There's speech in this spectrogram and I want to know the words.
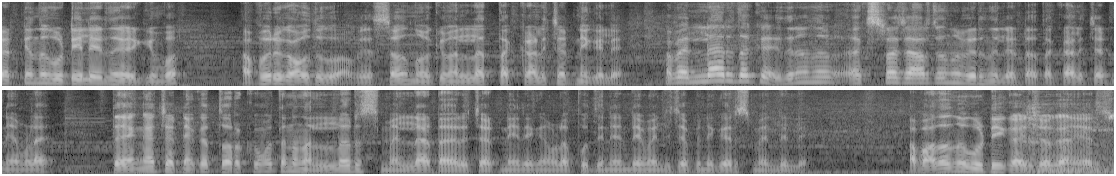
ചട്നി ഒന്നും കൂട്ടിയില്ലായിരുന്നു കഴിക്കുമ്പോൾ അപ്പോൾ ഒരു കൗതുകം. അപ്പോൾ ജസ്റ്റ് അത് നോക്കി നല്ല തക്കാളി ചട്നിയൊക്കെ അല്ലേ? അപ്പോൾ എല്ലാവരും ഇതൊക്കെ ഇതിനൊന്നും എക്സ്ട്രാ ചാർജ് ഒന്നും വരുന്നില്ല കേട്ടോ. തക്കാളി ചട്നി നമ്മളെ തേങ്ങാ ചട്നിയൊക്കെ തുറക്കുമ്പോൾ തന്നെ നല്ലൊരു സ്മെല്ലാട്ടോ ആ ഒരു ചട്നീന്റെ നമ്മളെ പുതിനേന്റെയും മല്ലിച്ചപ്പിന്റെ ഒക്കെ ഒരു സ്മെല്ലില്ലേ അപ്പോൾ അതൊന്ന് കൂട്ടി കഴിച്ചു നോക്കാന്ന് വിചാരിച്ചു.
